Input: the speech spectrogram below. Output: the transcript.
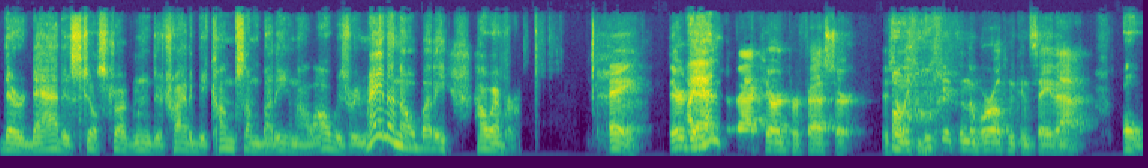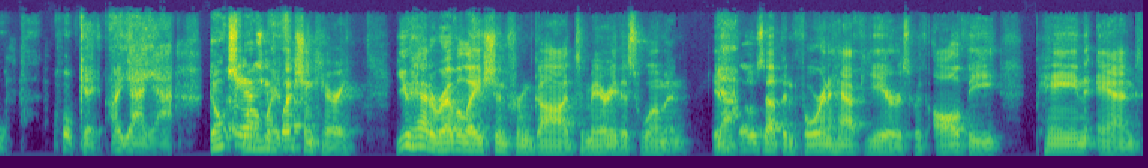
their dad is still struggling to try to become somebody, and I'll always remain a nobody. However, hey, their dad's a backyard professor. There's oh. only oh. two kids in the world who can say that. Oh, okay. Uh, yeah, yeah. Don't Let me ask you a question, Kerry. You had a revelation from God to marry this woman. It yeah. blows up in four and a half years with all the pain and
